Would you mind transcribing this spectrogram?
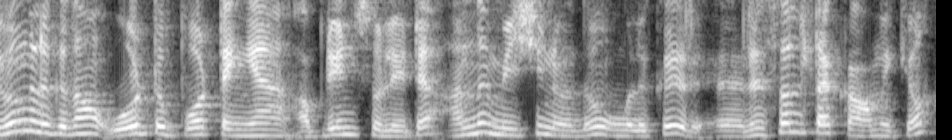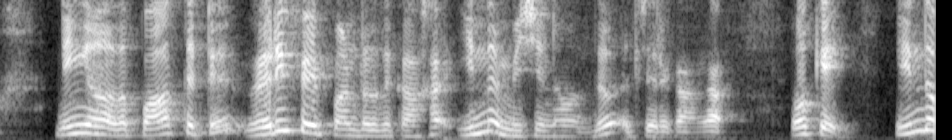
இவங்களுக்கு தான் ஓட்டு போட்டீங்க அப்படின்னு சொல்லிட்டு அந்த மிஷின் வந்து உங்களுக்கு ரிசல்ட்டை காமிக்கும். நீங்க அதை பார்த்துட்டு வெரிஃபை பண்றதுக்காக இந்த மிஷினை வந்து வச்சிருக்காங்க. ஓகே இந்த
